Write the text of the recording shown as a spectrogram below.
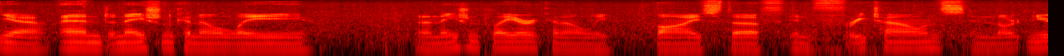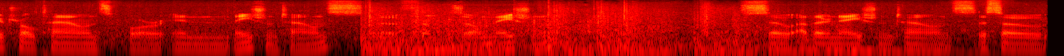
yeah, and a nation can only... A nation player can only buy stuff in free towns, in neutral towns, or in nation towns uh, from his own nation. So other nation towns, uh, so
